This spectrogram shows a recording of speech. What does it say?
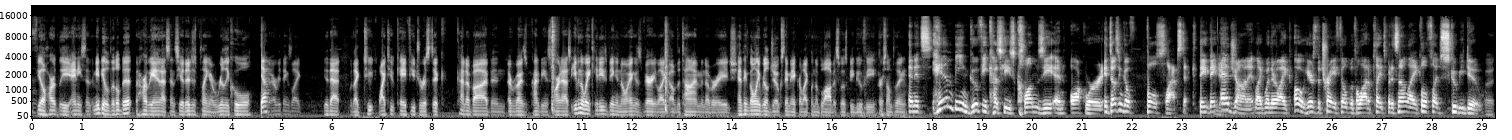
feel hardly any sense. Maybe a little bit, but hardly any of that sense here. They're just playing a really cool. Yeah. everything's like that like two Y2K futuristic kind of vibe, and everybody's kind of being smart ass. Even the way Kitty's being annoying is very like of the time and of her age. And I think the only real jokes they make are like when the Blob is supposed to be goofy or something. and it's him being goofy because he's clumsy and awkward. It doesn't go full slapstick. They they Yeah. edge on it, like when they're like, "Oh, here's the tray filled with a lot of plates," but it's not like full fledged Scooby Doo. But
